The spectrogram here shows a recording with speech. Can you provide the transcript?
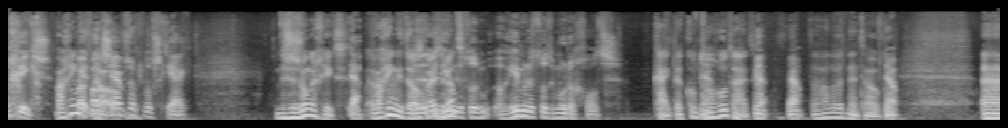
Van Grieks. waar ging dit van nou de Servische Orthodoxe kerk. Ze zongen Grieks. Ja. Waar ging dit over, weet hemelen, dat? tot, tot de moeder gods. Kijk, dat komt Ja. dan goed uit. Ja, ja. Daar hadden we het net over. Ja. Uh,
